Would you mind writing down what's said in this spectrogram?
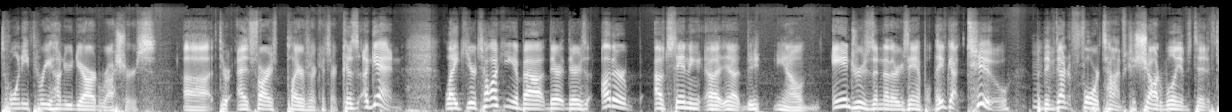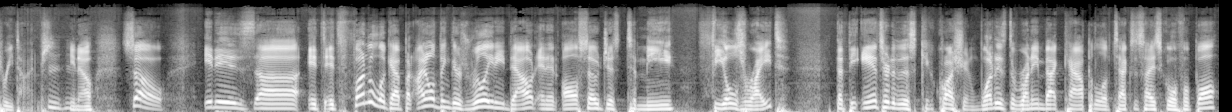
2,300 yard rushers. Uh, thr- as far as players are concerned, because again, like you're talking about, there there's other outstanding. Uh, you know, you know, Andrews is another example. They've got two, but they've done it four times because Shad Williams did it three times. You know, so it is uh, it's it's fun to look at, but I don't think there's really any doubt, and it also just to me feels right that the answer to this question, what is the running back capital of Texas high school football?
